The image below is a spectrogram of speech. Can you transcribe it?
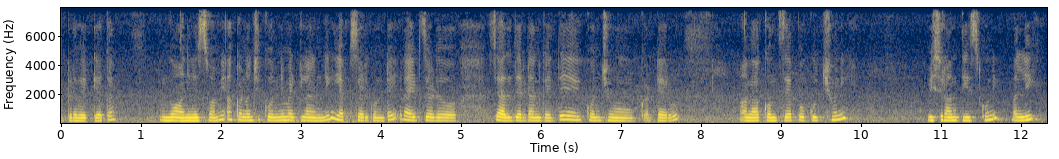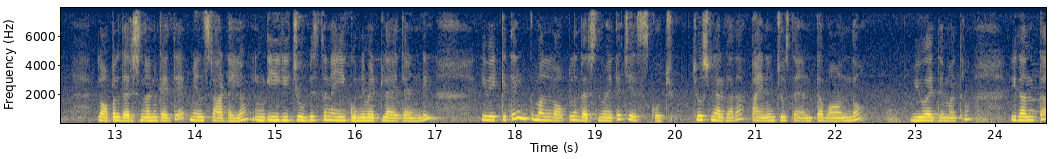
ఇక్కడ ఎక్కాక. ఇంకో ఆంజనేయ స్వామి అక్కడ నుంచి కొన్ని మెట్లు అండి లెఫ్ట్ సైడ్కి ఉంటాయి. రైట్ సైడ్ సేద తీరడానికి అయితే కొంచెం కట్టారు. అలా కొంతసేపు కూర్చొని విశ్రాంతి తీసుకుని మళ్ళీ లోపల దర్శనానికి అయితే మేము స్టార్ట్ అయ్యాం. ఈ చూపిస్తున్న ఈ కొన్ని మెట్లు అయితే అండి ఇవి ఎక్కితే ఇంక మన లోపల దర్శనం అయితే చేసుకోవచ్చు. చూస్తున్నారు కదా పైనుంచి చూస్తే ఎంత బాగుందో వ్యూ అయితే మాత్రం. ఇదంతా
